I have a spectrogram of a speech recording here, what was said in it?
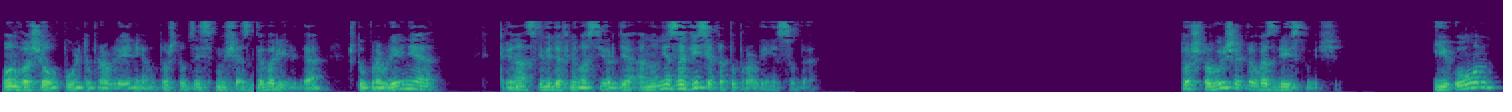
Он вошел в пульт управления, то, что здесь мы сейчас говорили, да, что управление 13 видов милосердия, оно не зависит от управления суда. То, что выше, это воздействующее. И он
